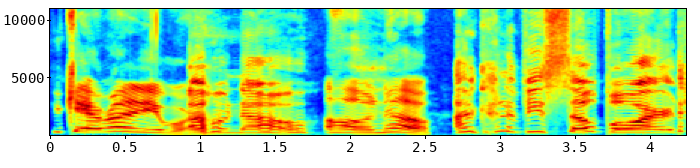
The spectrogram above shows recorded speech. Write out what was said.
you can't run anymore. Oh no, oh no. I'm gonna be so bored.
